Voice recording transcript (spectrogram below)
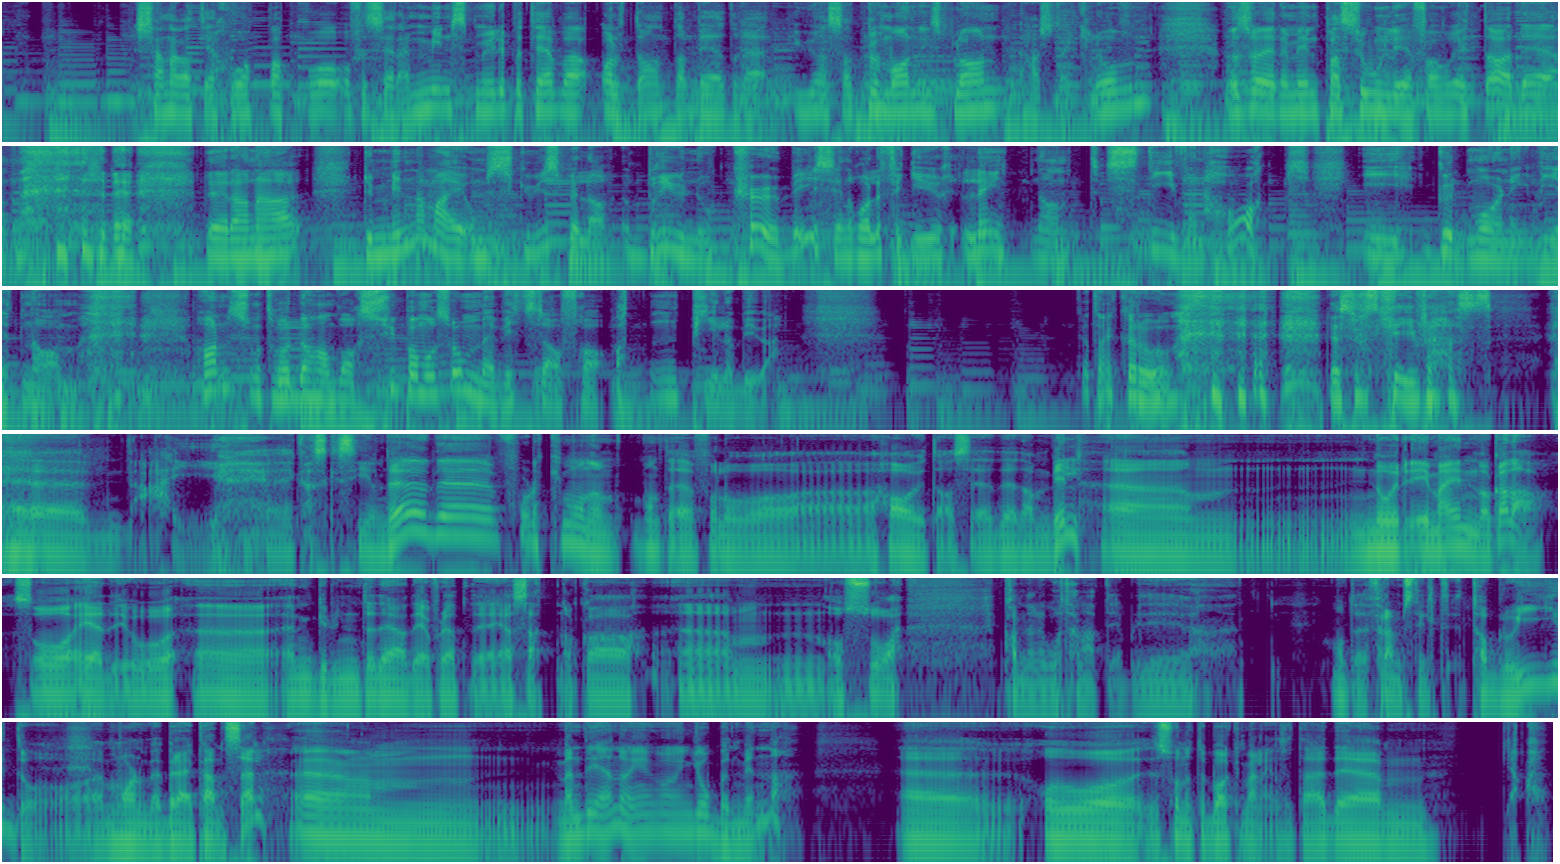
Kjenner at jeg håper på å få se deg minst mulig på TV. Alt annet er bedre, uansett bemanningsplan. Hashtag klovn. Og så er det min personlige favoritt, da. Det, det, det er denne her. Du minner meg om skuespiller Bruno Kirby sin rollefigur løytnant Stephen Hawk i Good Morning Vietnam. Han som trodde han var supermorsom med vitser fra 18 pil og bue. Hva tenker du om det som skrives? Eh, nei, eh, hva skal jeg si om det? det folk må måte få lov å eh, ha ut av seg det de vil. Eh, når jeg mener noe, da, så er det jo eh, en grunn til det. Det er fordi at jeg har sett noe, og så kan det godt hende at det blir måte fremstilt tabloid og maler med brei pensel. Men det er nå engang jobben min, da. Og sånne tilbakemeldinger som dette, det ja,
